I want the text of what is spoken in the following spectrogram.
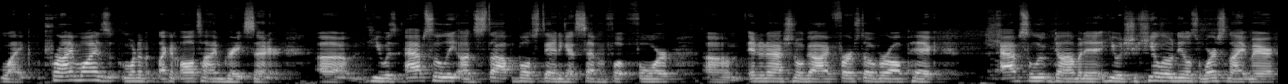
like prime wise one of like an all time great center. Um, he was absolutely unstoppable, standing at seven foot four. Um, international guy, first overall pick, absolute dominant. He was Shaquille O'Neal's worst nightmare.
